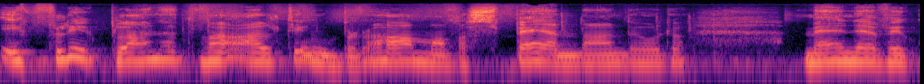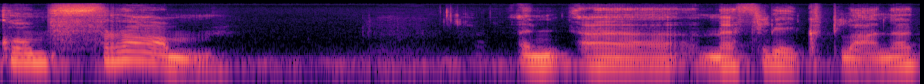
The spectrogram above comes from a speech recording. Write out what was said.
I flygplanet var allting bra, man var spännande. Och då, men när vi kom fram eh, med flygplanet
